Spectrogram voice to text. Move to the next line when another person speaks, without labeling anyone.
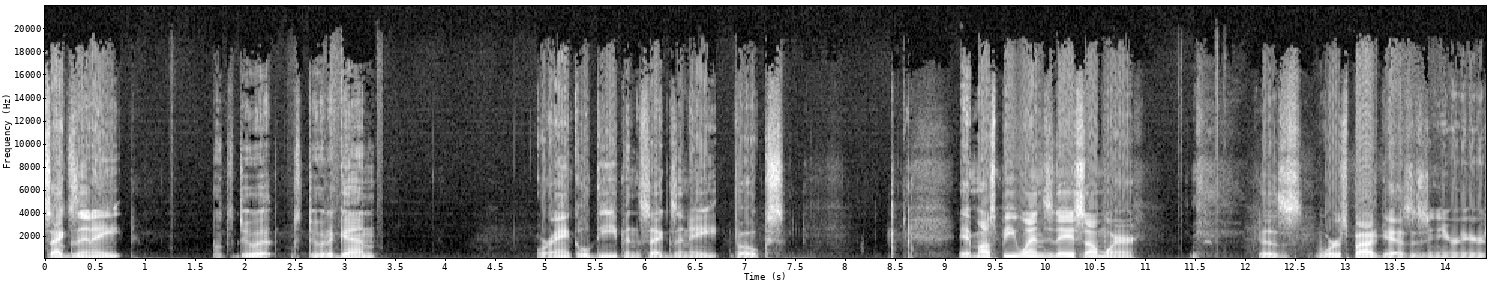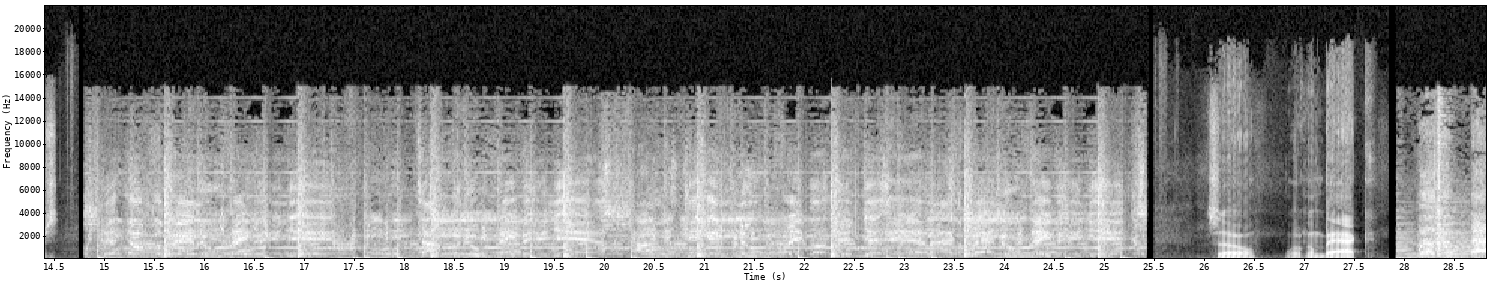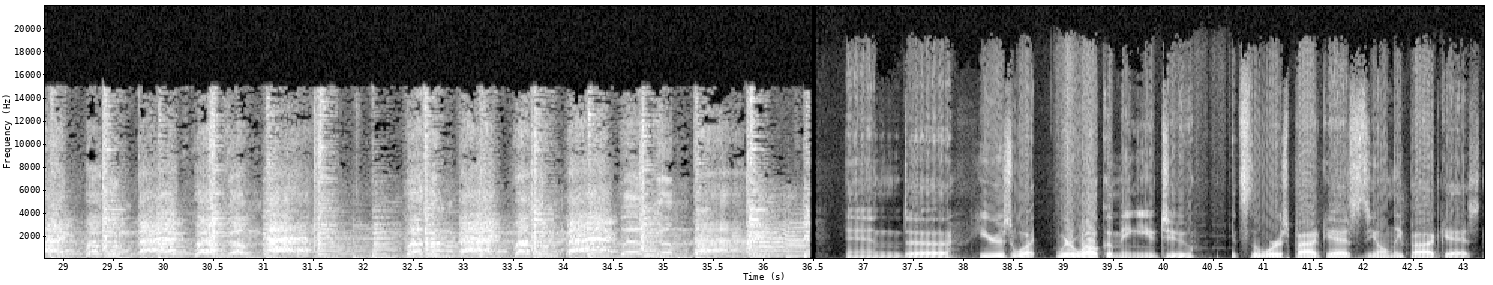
Segs and eight.
let's do it. Let's do it again.
We're ankle deep in Segs and eight, folks. It must be Wednesday somewhere. Because worst podcast is in your ears.
Here comes a brand new flavor
here's what we're welcoming you to. It's the worst podcast. It's the only podcast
